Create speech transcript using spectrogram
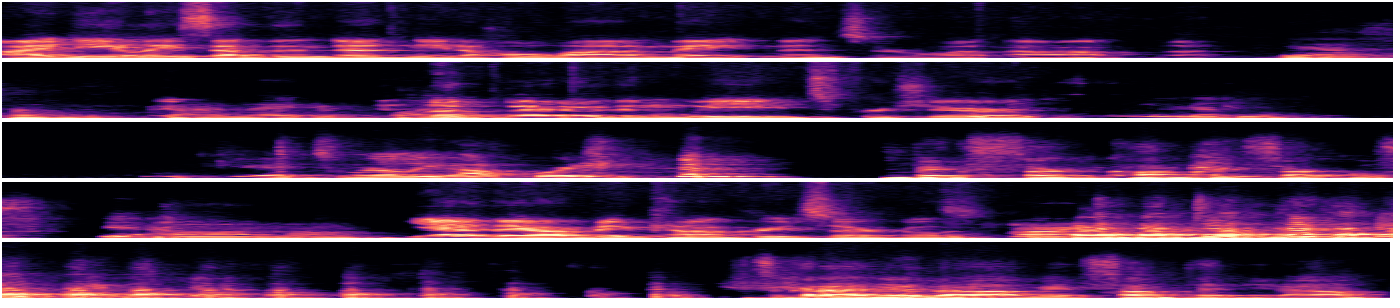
Ideally, something that doesn't need a whole lot of maintenance or whatnot, but Yeah, some kind of native it look better than weeds for sure. In the middle. It's really awkward. Big cir- concrete circles. Yeah. Oh, no. Yeah, they are big concrete circles. Sorry. It's a good idea though. I mean, something, you know.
